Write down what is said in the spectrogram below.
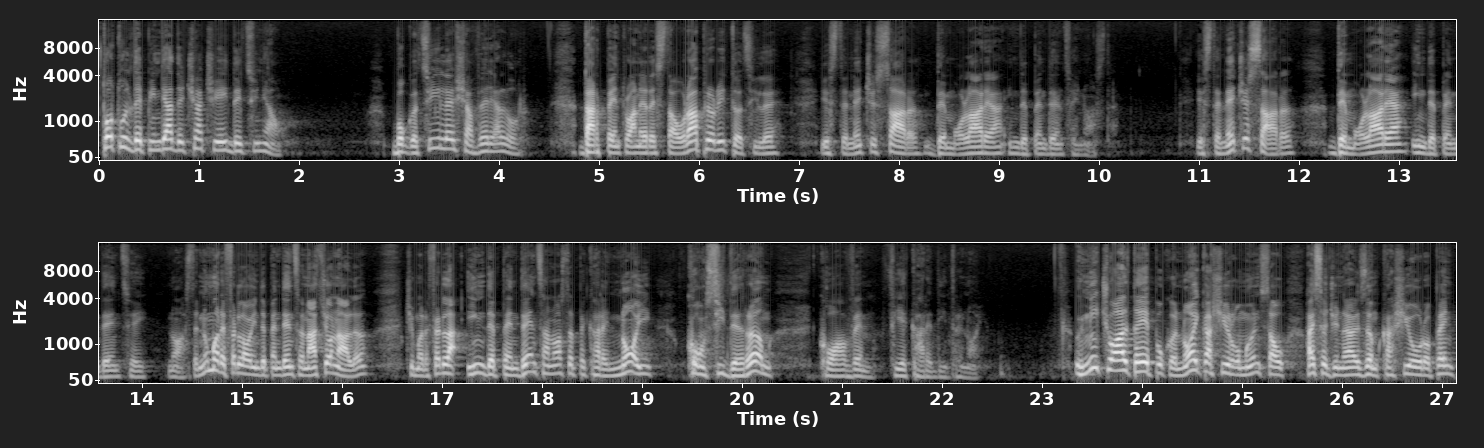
totul depindea de ceea ce ei dețineau. Bogățiile și averea lor. Dar pentru a ne restaura prioritățile, este necesară demolarea independenței noastre. Este necesară demolarea independenței noastre. Nu mă refer la o independență națională, ci mă refer la independența noastră pe care noi considerăm că o avem fiecare dintre noi. În nicio altă epocă, noi ca și români, sau hai să generalizăm, ca și europeni,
